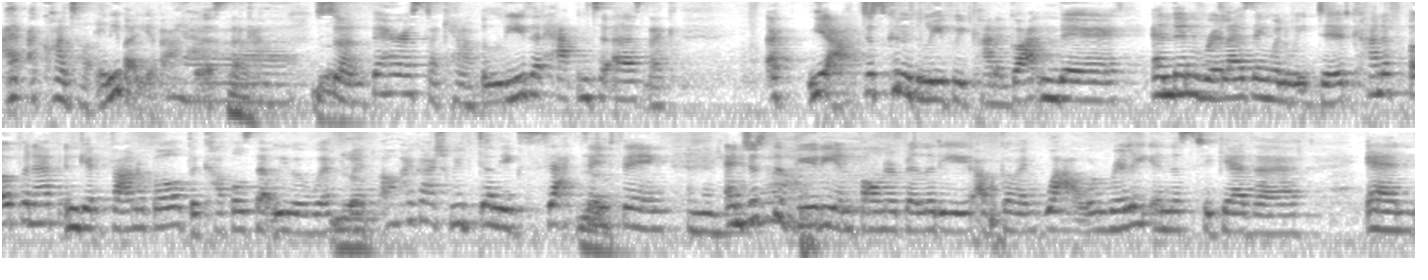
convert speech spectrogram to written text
I, I can't tell anybody about this. Like, I'm so embarrassed. I cannot believe that happened to us. Like, I, yeah, just couldn't believe we'd kind of gotten there. And then realizing when we did kind of open up and get vulnerable, the couples that we were with Yeah. went, oh my gosh, we've done the exact same Yeah. thing. And then And, you're just the beauty and vulnerability of going, wow, we're really in this together. And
